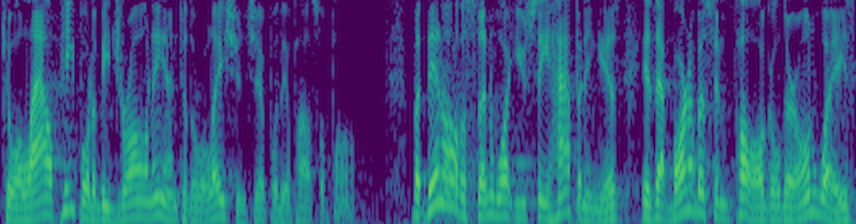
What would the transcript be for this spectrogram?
to allow people to be drawn into the relationship with the apostle Paul. But then all of a sudden, what you see happening is, is that Barnabas and Paul go their own ways,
